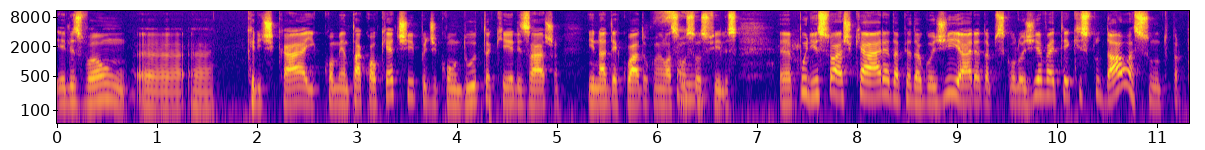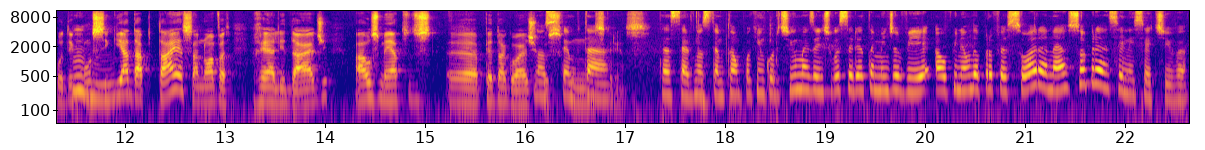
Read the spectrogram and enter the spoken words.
eles vão criticar e comentar qualquer tipo de conduta que eles acham inadequado com relação Sim. aos seus filhos. É, por isso, acho que a área da pedagogia, a área da psicologia vai ter que estudar o assunto para poder uhum. conseguir adaptar essa nova realidade aos métodos uh, pedagógicos com tá, as crianças. Tá certo, nosso tempo está um pouquinho curtinho, mas a gente gostaria também de ouvir a opinião da professora né, sobre essa iniciativa.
